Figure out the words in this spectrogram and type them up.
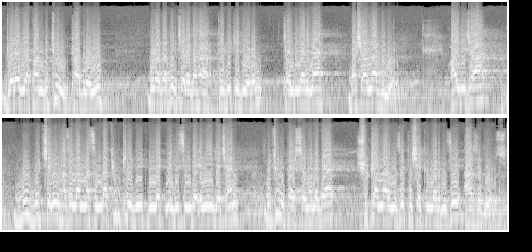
görev yapan bütün kadroyu burada bir kere daha tebrik ediyorum. Kendilerine başarılar diliyorum. Ayrıca bu bütçenin hazırlanmasında Türkiye Büyük Millet Meclisi'nde emeği geçen bütün personele de şükranlarımızı, teşekkürlerimizi arz ediyoruz.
